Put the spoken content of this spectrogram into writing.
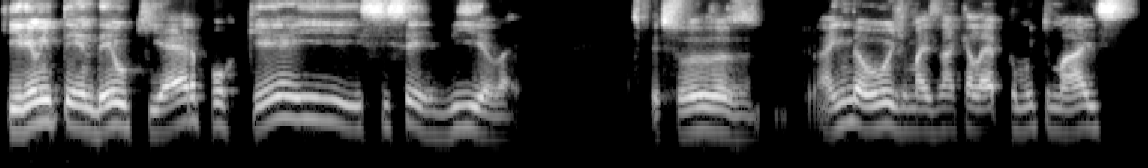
queriam entender o que era, por quê e se servia, velho. As pessoas ainda hoje, mas naquela época muito mais,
